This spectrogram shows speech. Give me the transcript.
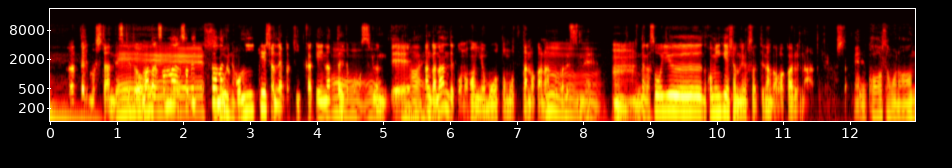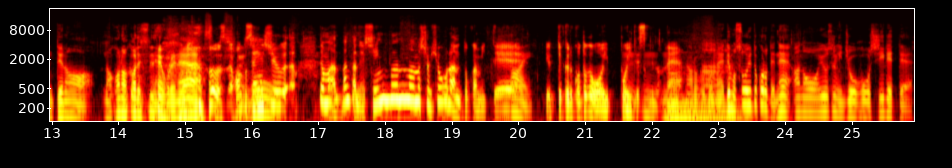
んだったりもしたんですけど、まあ、なんかそんな、それがなんかコミュニケーションのやっぱきっかけになったりとかもするんで、うんうんなんかなんでこの本読もうと思ったのかなとかですね。うん、なんかそういうコミュニケーションの良さってなんかわかるなと思いましたね。お母様のアンテナ、なかなかですね、これね。そうですね、本当先週、でもまあなんかね、新聞のあの書評欄とか見て、はい。言ってくることが多いっぽいですけどうんうんねうん。なるほどね。うんでもそういうところでね、あの要するに情報を仕入れて、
